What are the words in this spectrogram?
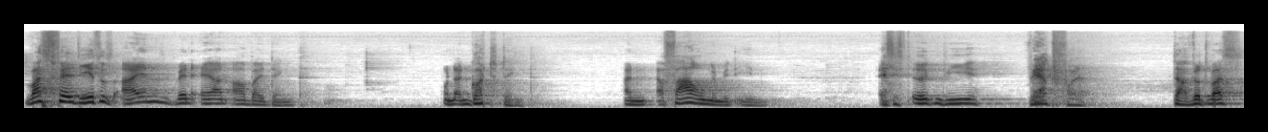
Was fällt Jesus ein, wenn er an Arbeit denkt und an Gott denkt, an Erfahrungen mit ihm? Es ist irgendwie wertvoll. Da wird was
